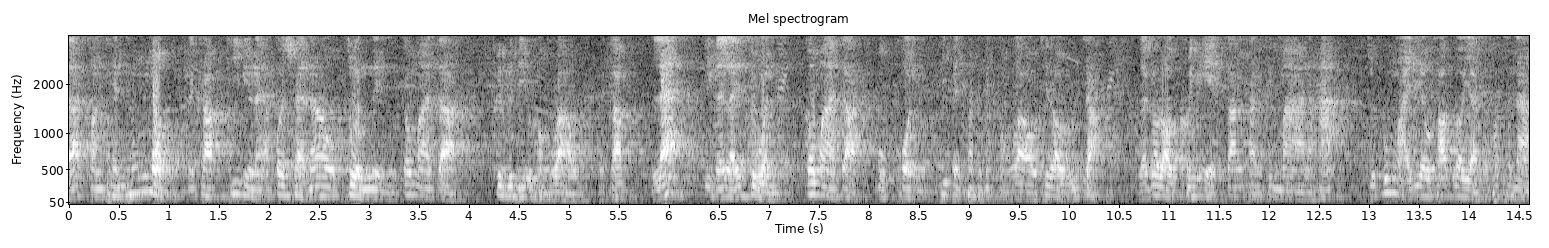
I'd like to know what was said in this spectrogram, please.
ละคอนเทนต์ทั้งหมดนะครับที่อยู่ใน Apple Channel ส่วนหนึ่งก็มาจากคลื่นวิทยุของเรานะครับ และอีกหลาย ๆ ส่วนก็มาจากบุคคลที่เป็นพันธมิตรของเราที่เรารู้จัก แล้วก็เราครีเอทสร้างสรรค์ขึ้นมานะฮะ จุดมุ่งหมายเดียวครับ เราอยากจะพัฒนา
